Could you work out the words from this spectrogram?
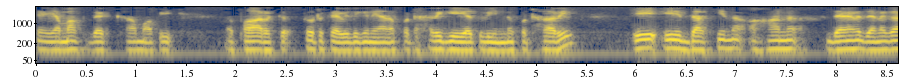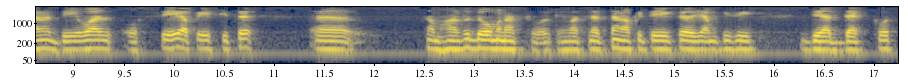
ඒ යමක් දැක්කම අපි පාරක තොට කැවිදගෙන යනකොට හරි ගේ ඇතුළේ ඉන්නකොට හරි ඒ ඒ දකින අහන දැනෙන දැනගන්න දේවල් ඔස්සේ අපේ සිත සමහර දෝමනස් වලට එහෙමත් නැත්නම් අපිට ඒක යම්කිසි දෙයක් දැක්කොත්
